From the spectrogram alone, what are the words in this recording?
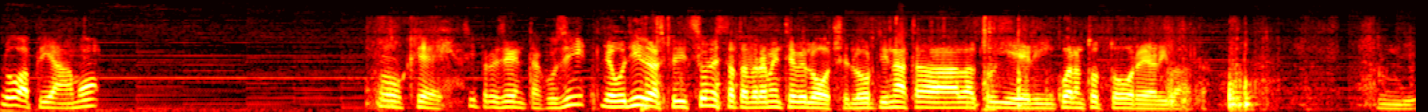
Lo apriamo. Ok si presenta così. Devo dire la spedizione è stata veramente veloce. L'ho ordinata l'altro ieri in 48 ore è arrivata. Quindi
